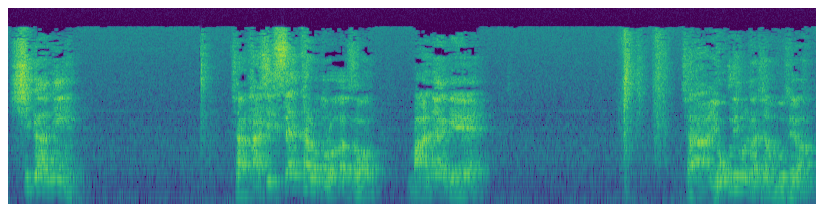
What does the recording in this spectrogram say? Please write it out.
시간이 자 다시 세타로 돌아가서 만약에 자, 요 그림을 다시 한번 보세요.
